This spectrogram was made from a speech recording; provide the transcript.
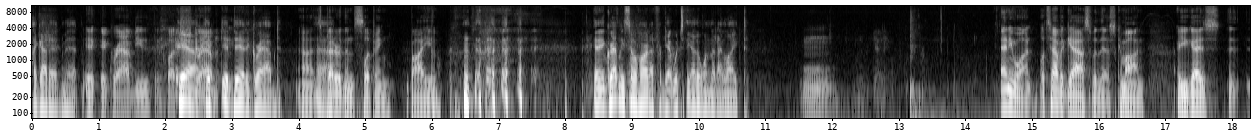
I got to admit. It, it grabbed you. The clutch Yeah, grabbed. it, it did. It grabbed. Uh, it's uh, better than slipping by you. And it grabbed me so hard I forget which the other one that I liked. Anyone? Let's have a gas with this. Come on. Are you guys? uh, uh,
